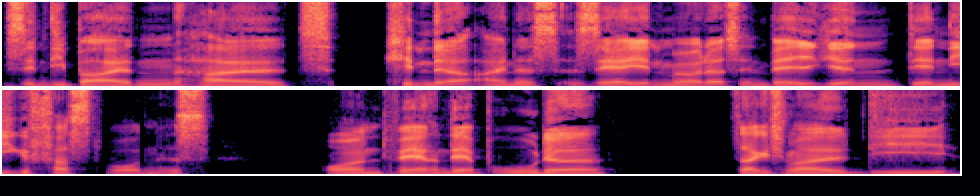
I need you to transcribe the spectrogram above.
sind die beiden halt Kinder eines Serienmörders in Belgien, der nie gefasst worden ist. Und während der Bruder, sage ich mal, die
